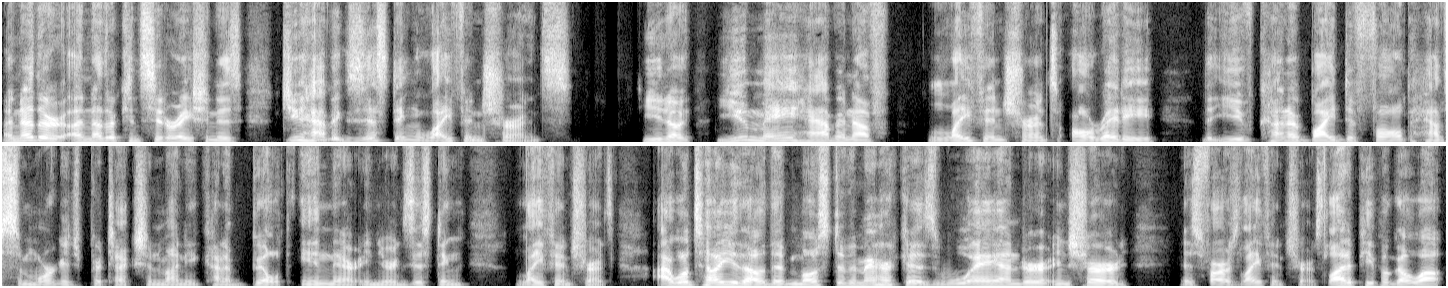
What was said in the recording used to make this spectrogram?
Another another consideration is do you have existing life insurance? You know, you may have enough life insurance already that you've kind of by default have some mortgage protection money kind of built in there in your existing life insurance. I will tell you though that most of America is way underinsured as far as life insurance. A lot of people go, well,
